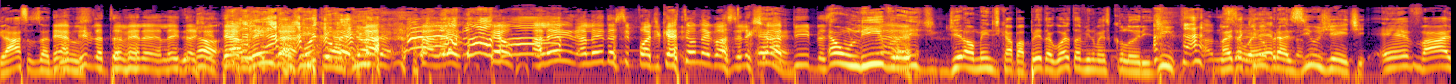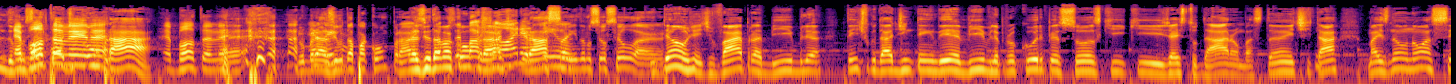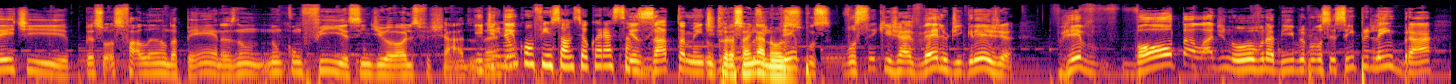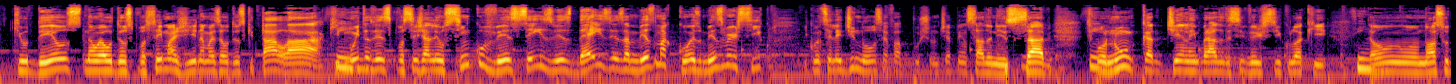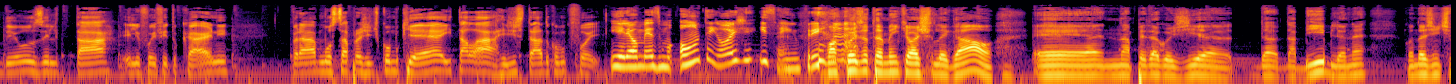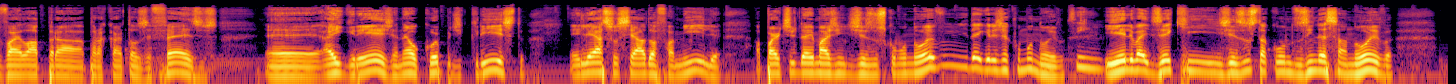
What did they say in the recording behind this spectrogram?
Graças a tem a Deus. Bíblia também, né? Além da Não, gente. A além da gente tem a Bíblia. além, tem um- além, além desse podcast, tem um negócio dele que chama É, Bíblia. É um livro É. aí, de- geralmente de capa preta, agora tá vindo mais coloridinho. Ah, no mas aqui no Brasil, também. gente, é válido. É você bom pode também, né? comprar. É bom também. No Brasil dá pra comprar. No Brasil dá pra você comprar. baixar de a graça Deus. ainda no seu celular. Então, gente, vai pra Bíblia. Tem dificuldade de entender a Bíblia, procure pessoas que, que já estudaram bastante, tá? Mas não, não aceite pessoas falando apenas, não, não confie assim de olhos fechados. E né? de E não confie só no seu coração. né? Exatamente. O De coração é tempos enganoso. tempos, você que já é velho de igreja, re- volta lá de novo na Bíblia pra você sempre lembrar que o Deus não é o Deus que você imagina, mas é o Deus que tá lá. Que Sim. muitas vezes que você já leu cinco vezes, seis vezes, dez vezes a mesma coisa, o mesmo versículo. E quando você lê de novo, você fala, puxa, não tinha pensado nisso, sabe? Tipo, eu nunca tinha lembrado desse versículo aqui. Sim. Então, o nosso Deus, ele tá, ele foi feito carne pra mostrar pra gente como que é e tá lá, registrado como que foi. E ele é o mesmo ontem, hoje e sempre. Uma coisa também que eu acho legal é na pedagogia da, da Bíblia, né? Quando a gente vai lá para a carta aos Efésios, é, a igreja, né, o corpo de Cristo, ele é associado à família a partir da imagem de Jesus como noivo e da igreja como noivo. Sim. E ele vai dizer que Jesus está conduzindo essa noiva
